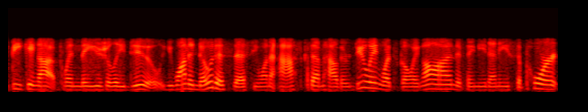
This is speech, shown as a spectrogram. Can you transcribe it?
speaking up when they usually do. You want to notice this, you want to ask them how they're doing, what's going on, if they need any support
